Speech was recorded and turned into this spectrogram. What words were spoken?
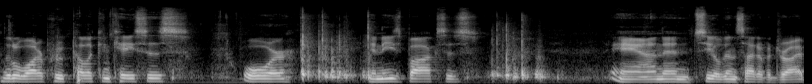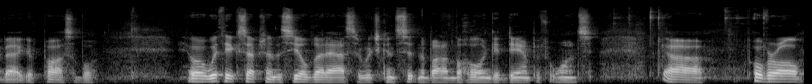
little waterproof Pelican cases or in these boxes, and then sealed inside of a dry bag if possible. With the exception of the sealed lead acid, which can sit in the bottom of the hole and get damp if it wants. Uh, overall,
